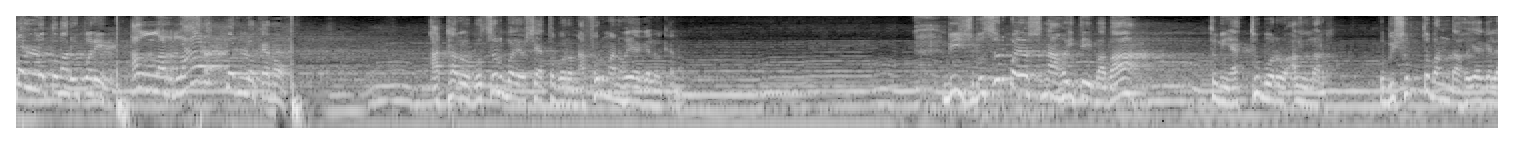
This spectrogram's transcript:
পড়ল তোমার উপরে, আল্লাহর লাড় পড়ল কেন? আঠারো বছর বয়সে এত বড় নাফরমান হয়ে গেল কেন? বিশ বছর বয়স না হইতেই বাবা, তুমি এত বড় আল্লাহর অভিশপ্ত বান্দা হইয়া গেল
